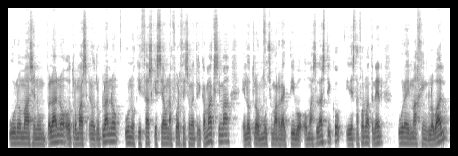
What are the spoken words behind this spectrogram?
uno más en un plano, otro más en otro plano, uno quizás que sea una fuerza isométrica máxima, el otro mucho más reactivo o más elástico, y de esta forma tener una imagen global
